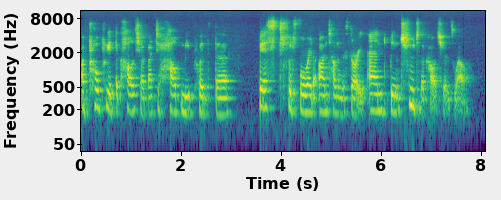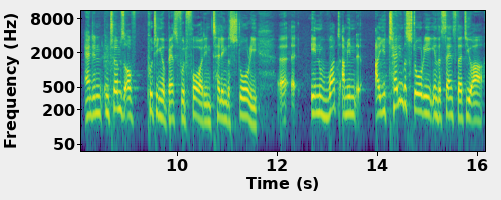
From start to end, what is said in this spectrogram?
appropriate the culture, but to help me put the best foot forward on telling the story and being true to the culture as well. And in, in terms of putting your best foot forward in telling the story, uh, in what, I mean, are you telling the story in the sense that you are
